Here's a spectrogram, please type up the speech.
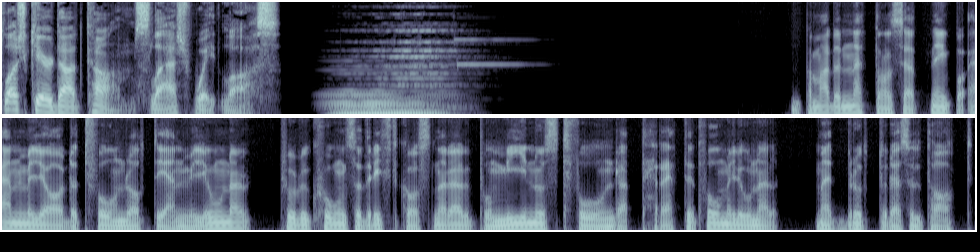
plushcare.com slash weight loss. De hade en nettoomsättning på 1 miljard 281 miljoner, produktions och driftkostnader på minus 232 miljoner med ett bruttoresultat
